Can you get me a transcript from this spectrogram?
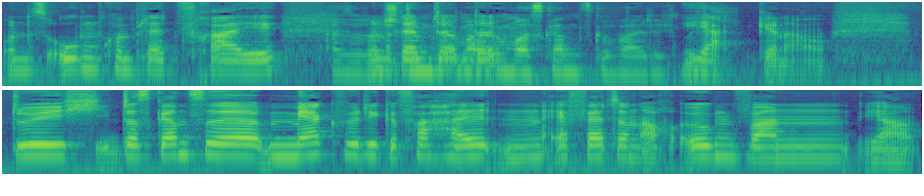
und ist oben komplett frei. Also da und stimmt rennt ja immer irgendwas ganz gewaltig nicht. ja, genau. Durch das ganze merkwürdige Verhalten erfährt dann auch irgendwann, ja,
